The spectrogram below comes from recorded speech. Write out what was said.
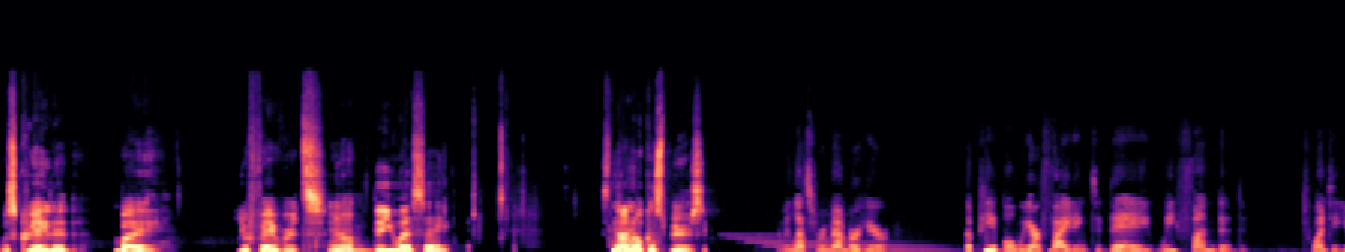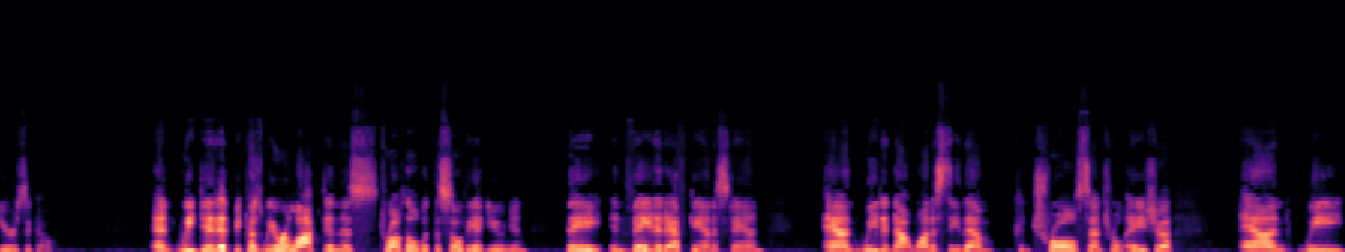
was created by your favorites, you know, the USA. It's not no conspiracy. I mean, let's remember here the people we are fighting today, we funded 20 years ago. And we did it because we were locked in this struggle with the Soviet Union. They invaded Afghanistan, and we did not want to see them control Central Asia. And we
